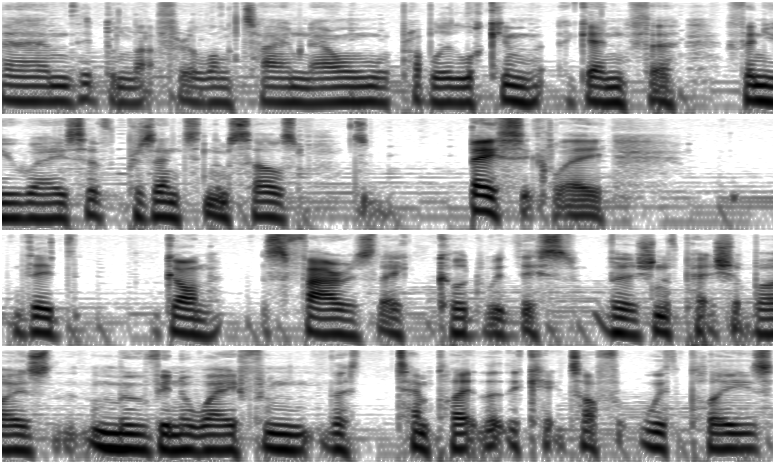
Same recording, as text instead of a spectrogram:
Um, they've done that for a long time now, and we're probably looking again for for new ways of presenting themselves. Basically, they'd gone as far as they could with this version of Pet Shop Boys, moving away from the template that they kicked off with Please.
